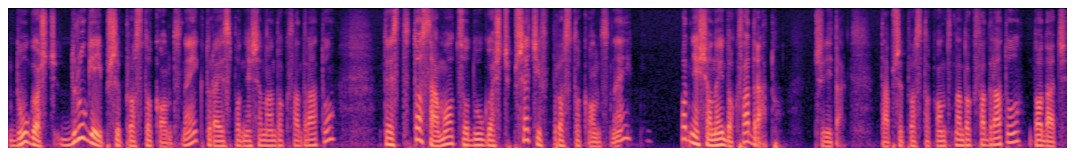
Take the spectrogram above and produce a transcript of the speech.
długość drugiej przyprostokątnej, która jest podniesiona do kwadratu, to jest to samo, co długość przeciwprostokątnej podniesionej do kwadratu. Czyli tak, ta przyprostokątna do kwadratu dodać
